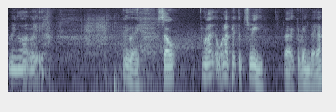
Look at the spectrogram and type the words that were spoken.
I mean, like, anyway, so when I when I picked up Sweeney, uh, Govinda, yeah,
